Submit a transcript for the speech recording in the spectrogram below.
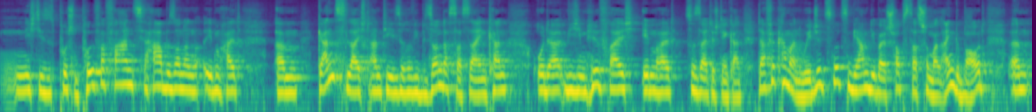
nicht dieses Push-and-Pull-Verfahren habe, sondern eben halt ähm, ganz leicht anteasere, wie besonders das sein kann oder wie ich ihm hilfreich eben halt zur Seite stehen kann. Dafür kann man Widgets nutzen. Wir haben die bei Shops das schon mal eingebaut. Ähm,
